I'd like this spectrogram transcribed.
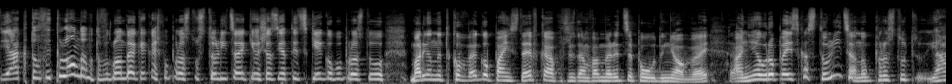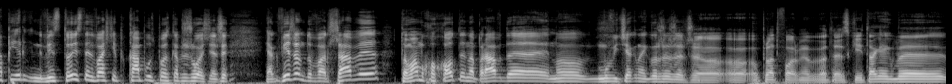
jak to wygląda? No to wygląda jak jakaś po prostu stolica jakiegoś azjatyckiego po prostu marionetkowego państewka, czy tam w Ameryce Południowej, a nie europejska stolica. No po prostu ja pier... Więc to jest ten właśnie kampus Polska przyszłości. Znaczy, jak wjeżdżam do Warszawy, to mam ochotę naprawdę, no, mówić jak rzeczy o, o, o Platformie Obywatelskiej. Tak jakby,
